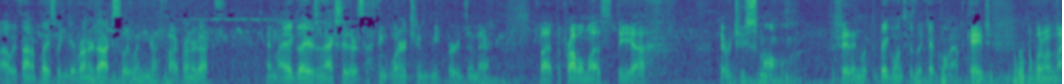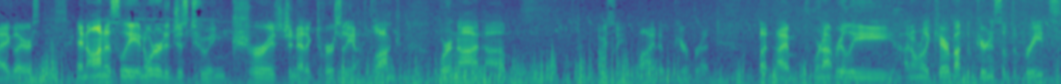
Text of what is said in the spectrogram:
Uh, we found a place we can get runner ducks, so we went and got five runner ducks. And my egg layers, and actually there's I think one or two meat birds in there. But the problem was the uh, they were too small to fit in with the big ones because they kept going out the cage. So I put them with my egg layers. And honestly, in order to just to encourage genetic diversity in our flock, we're not, um, obviously you buy the purebred, but I'm we're not really I don't really care about the pureness of the breeds.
